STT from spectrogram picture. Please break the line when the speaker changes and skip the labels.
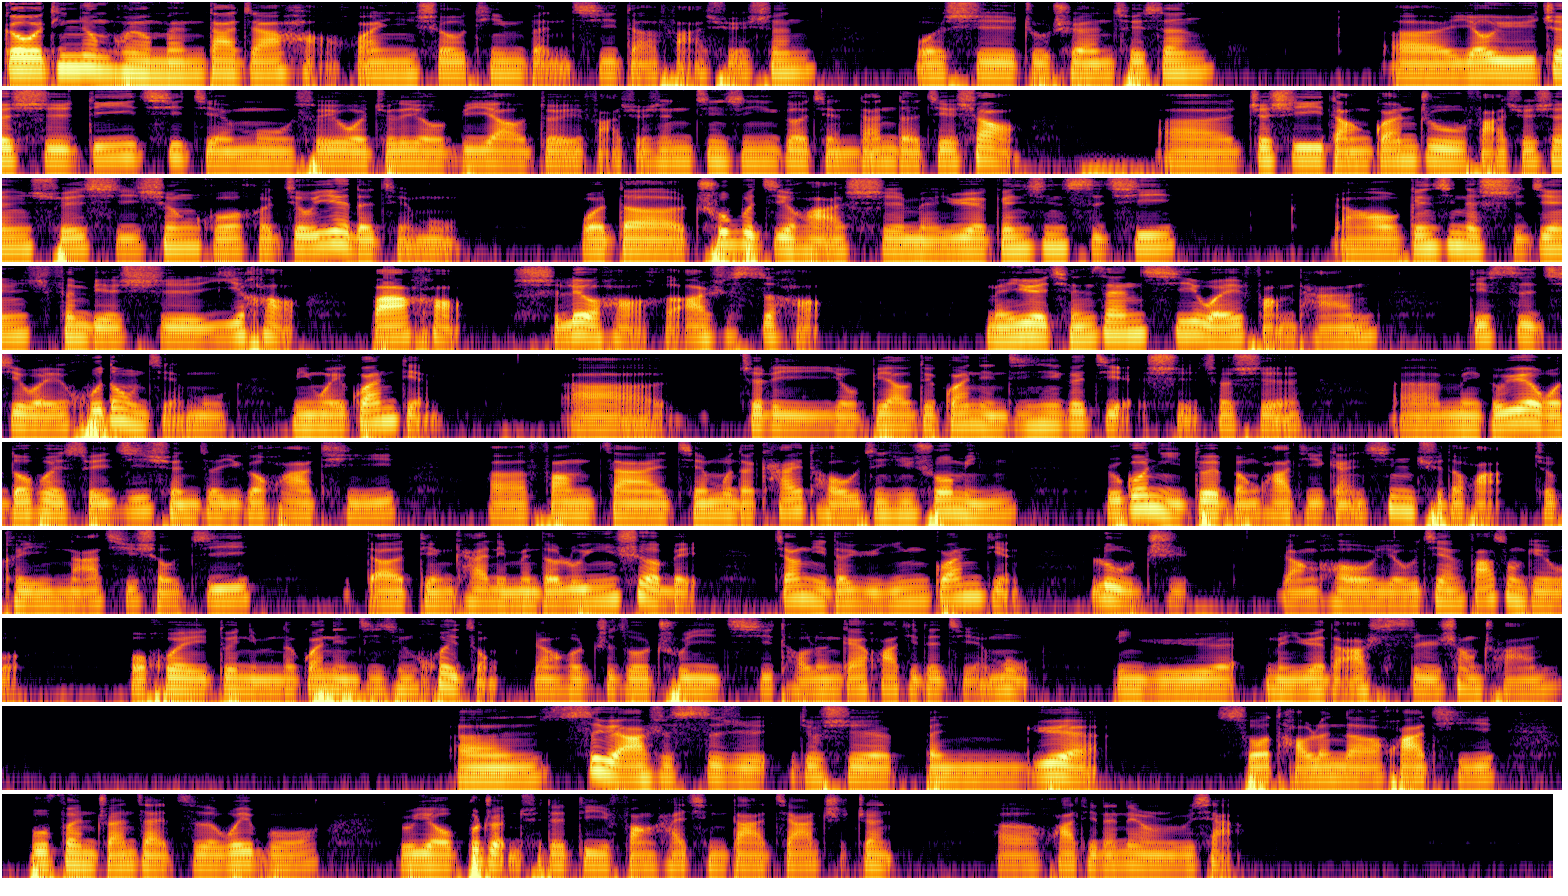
各位听众朋友们，大家好，欢迎收听本期的法学生，我是主持人崔森。呃，由于这是第一期节目，所以我觉得有必要对法学生进行一个简单的介绍。呃，这是一档关注法学生学习、生活和就业的节目。我的初步计划是每月更新四期，然后更新的时间分别是一号、八号、十六号和二十四号。每月前三期为访谈，第四期为互动节目，名为“观点”。啊，这里有必要对“观点”进行一个解释，就是，呃，每个月我都会随机选择一个话题，呃，放在节目的开头进行说明。如果你对本话题感兴趣的话，就可以拿起手机，呃，点开里面的录音设备，将你的语音观点录制，然后邮件发送给我。我会对你们的观点进行汇总，然后制作出一期讨论该话题的节目，并于每月的二十四日上传。嗯，四月二十四日，也就是本月所讨论的话题部分转载自微博，如有不准确的地方，还请大家指正。呃，话题的内容如下：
